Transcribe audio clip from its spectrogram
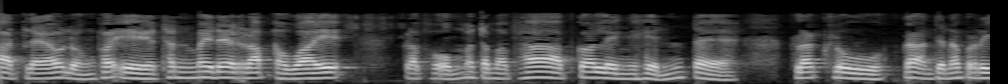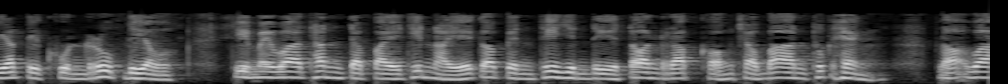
าสแล้วหลวงพ่อเอท่านไม่ได้รับเอาไว้ กระผมอัตมภาพก็เล็งเห็นแต่พระครูการจนปริยติคุณรูปเดียว ที่ไม่ว่าท่านจะไปที่ไหนก็เป็นที่ยินดีต้อนรับของชาวบ้านทุกแห่ง เพราะว่า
